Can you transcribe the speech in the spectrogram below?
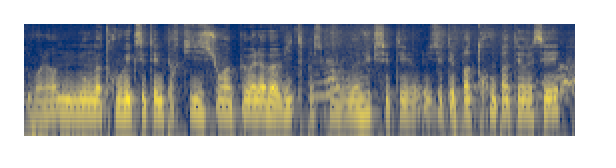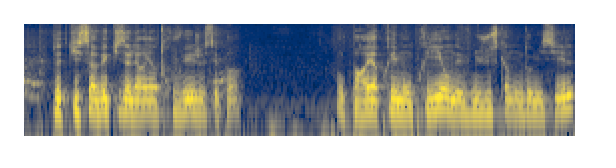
Voilà, nous on a trouvé que c'était une perquisition un peu à la va-vite parce qu'on a vu que c'était, ils n'étaient pas trop intéressés. Peut-être qu'ils savaient qu'ils allaient rien trouver, je sais pas. Donc pareil, après ils m'ont pris, on est venu jusqu'à mon domicile.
